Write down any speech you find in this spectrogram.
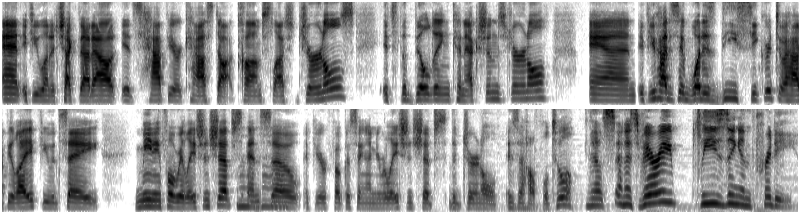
And if you want to check that out, it's happiercast.com slash journals. It's the Building Connections Journal. And if you had to say what is the secret to a happy life, you would say meaningful relationships. Mm-hmm. And so if you're focusing on your relationships, the journal is a helpful tool. Yes. And it's very pleasing and pretty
